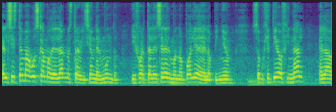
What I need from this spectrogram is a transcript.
El sistema busca modelar nuestra visión del mundo y fortalecer el monopolio de la opinión. Su objetivo final es la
